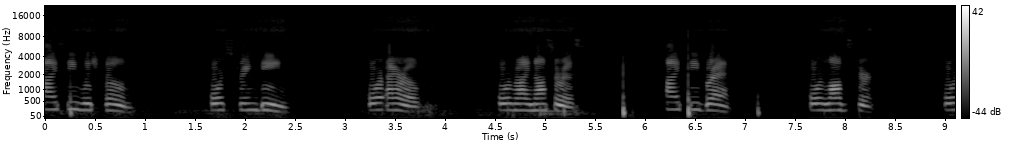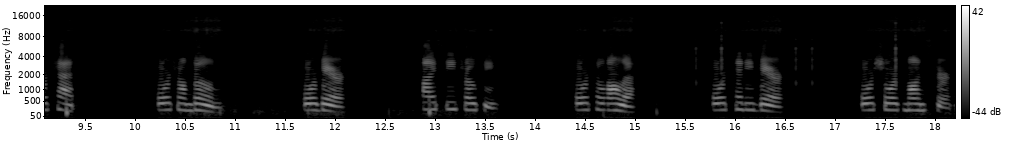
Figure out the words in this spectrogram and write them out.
I see wishbone. Or string bean. Or arrow. Or rhinoceros. I see bread. Or lobster. Or cat. Or trombone. Or bear. I see trophy. Or koala. Or teddy bear. Or short monster.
